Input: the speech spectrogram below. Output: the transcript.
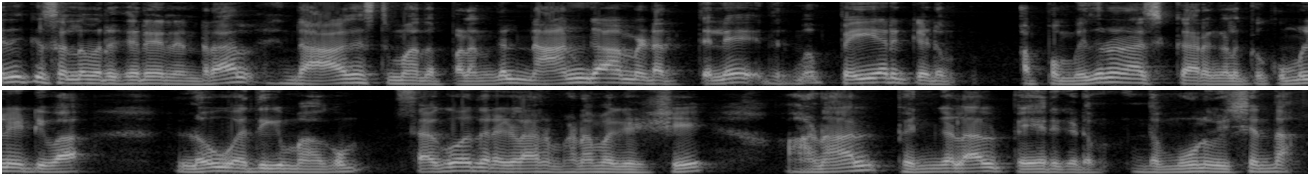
எதுக்கு சொல்ல வருகிறேன் என்றால் இந்த ஆகஸ்ட் மாத பலன்கள் நான்காம் இடத்திலே இதுக்கு பெயர் கெடும். அப்போ மிதுன ராசிக்காரங்களுக்கு குமுலேட்டிவாக லவ் அதிகமாகும் சகோதரர்களால் மனமகிழ்ச்சி ஆனால் பெண்களால் பெயர் கிடும். இந்த மூணு விஷயந்தான்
